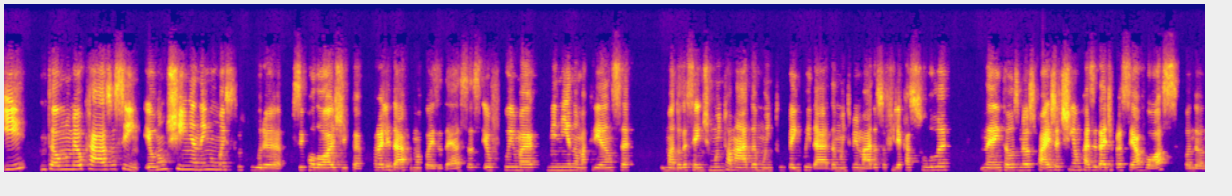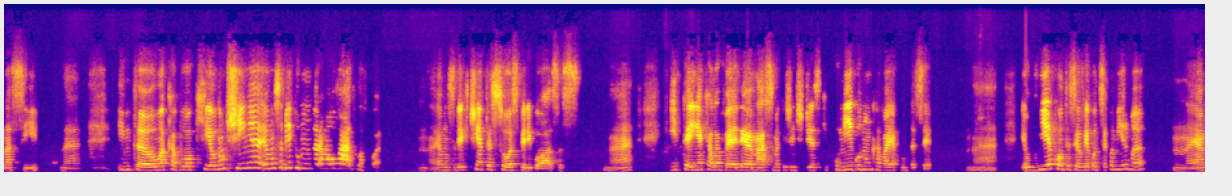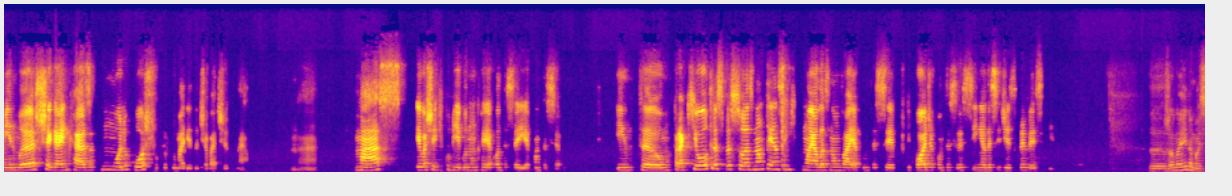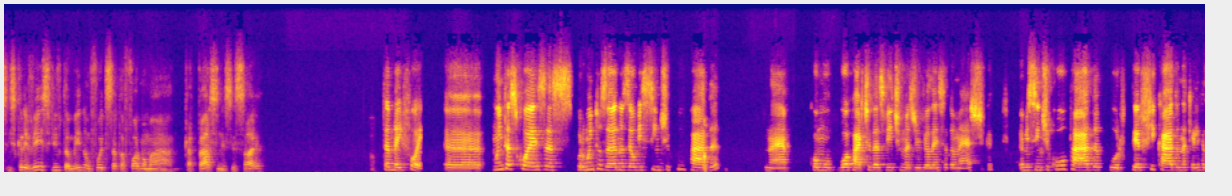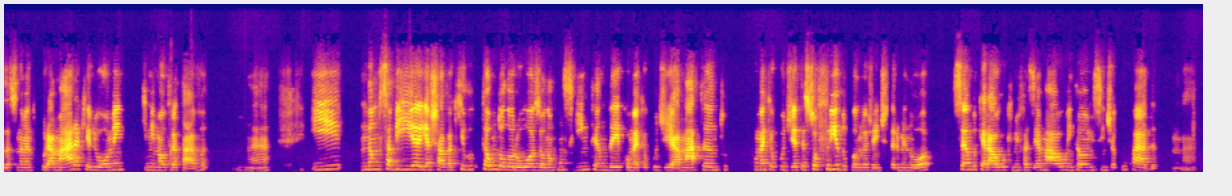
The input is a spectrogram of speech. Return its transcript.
E então, no meu caso, assim, eu não tinha nenhuma estrutura psicológica para lidar com uma coisa dessas. Eu fui uma menina, uma criança, uma adolescente muito amada, muito bem cuidada, muito mimada. Eu sou filha caçula, né? Então, os meus pais já tinham quase idade para ser avós quando eu nasci, né? Então, acabou que eu não tinha, eu não sabia que o mundo era malvado lá fora. Né? Eu não sabia que tinha pessoas perigosas, né? E tem aquela velha máxima que a gente diz que comigo nunca vai acontecer. Né? Eu vi acontecer, eu vi acontecer com a minha irmã, né? A minha irmã chegar em casa com um olho roxo porque o marido tinha batido nela. Né? Mas eu achei que comigo nunca ia acontecer e aconteceu. Então, para que outras pessoas não pensem que com elas não vai acontecer, porque pode acontecer sim, eu decidi escrever esse livro. Uh, Janaína, mas escrever esse livro também não foi, de certa forma, uma catarse necessária? Também foi. Uh, muitas coisas, por muitos anos, eu me senti culpada, né? Como boa parte das vítimas de violência doméstica. Eu me senti culpada por ter ficado naquele relacionamento, por amar aquele homem que me maltratava, né? E não sabia e achava aquilo tão doloroso, eu não conseguia entender como é que eu podia amar tanto como é que eu podia ter sofrido quando a gente terminou, sendo que era algo que me fazia mal, então eu me sentia culpada. Né?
